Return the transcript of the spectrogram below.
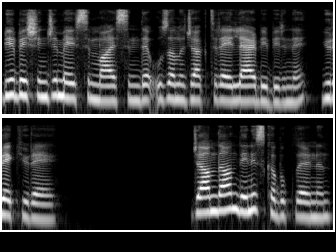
bir beşinci mevsim maesinde uzanacaktır eller birbirine, yürek yüreğe. Camdan deniz kabuklarının,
